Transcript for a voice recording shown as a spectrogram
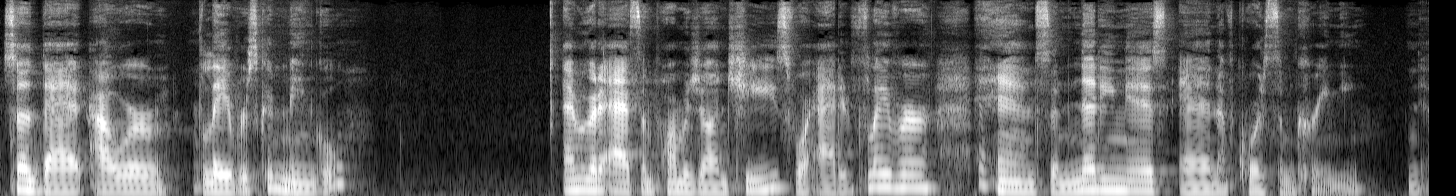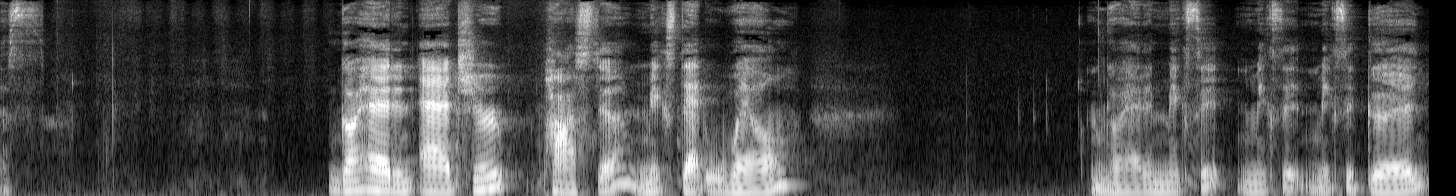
so that our flavors can mingle. And we're gonna add some Parmesan cheese for added flavor and some nuttiness and of course some creaminess. Go ahead and add your pasta, mix that well. And go ahead and mix it, mix it, mix it good.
